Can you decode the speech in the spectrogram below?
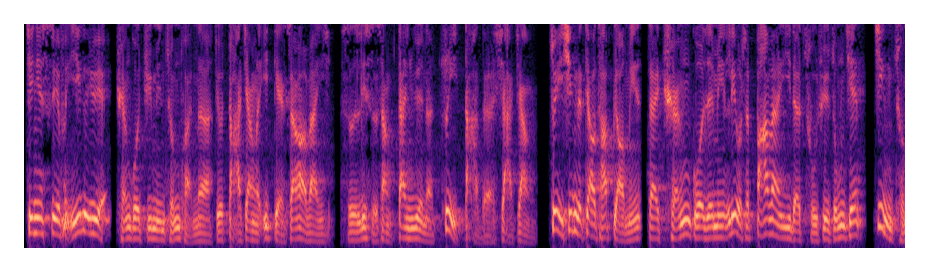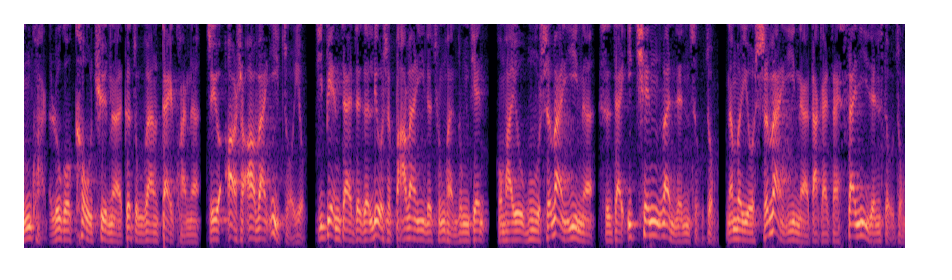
今年四月份一个月全国居民存款呢就大降了一点三二万亿，是历史上单月呢最大的下降。最新的调查表明，在全国人民六十八万亿的储蓄中间，净存款如果扣去呢各种各样的贷款呢，只有二十二万亿左右。即便在这个六十八万亿的存款中间，恐怕有五十万亿呢是在一千万人手中，那么有十万亿呢大概在三亿人手中，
